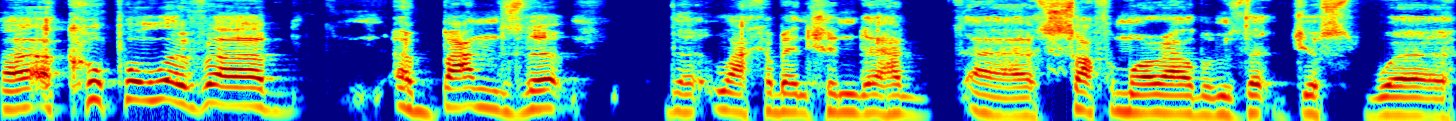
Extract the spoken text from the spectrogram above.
a couple of uh, of bands that that, like I mentioned, had uh, sophomore albums that just were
